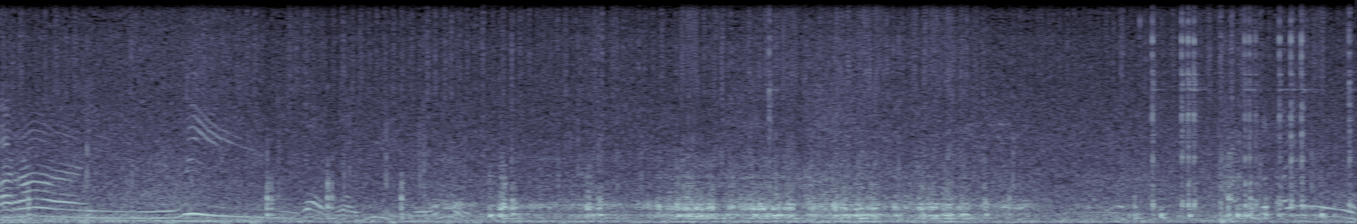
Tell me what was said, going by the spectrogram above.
Aray! Wee! Wow, wow, wee! wow. Ano tayo? Tingnan mo.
